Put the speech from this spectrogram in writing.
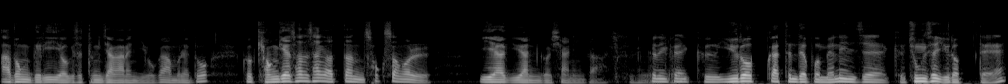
아동들이 여기서 등장하는 이유가 아무래도 그 경계선상의 어떤 속성을 이해하기 위한 것이 아닌가 생각이 그러니까 그 유럽 같은 데 보면은 이제 그 중세 유럽 때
